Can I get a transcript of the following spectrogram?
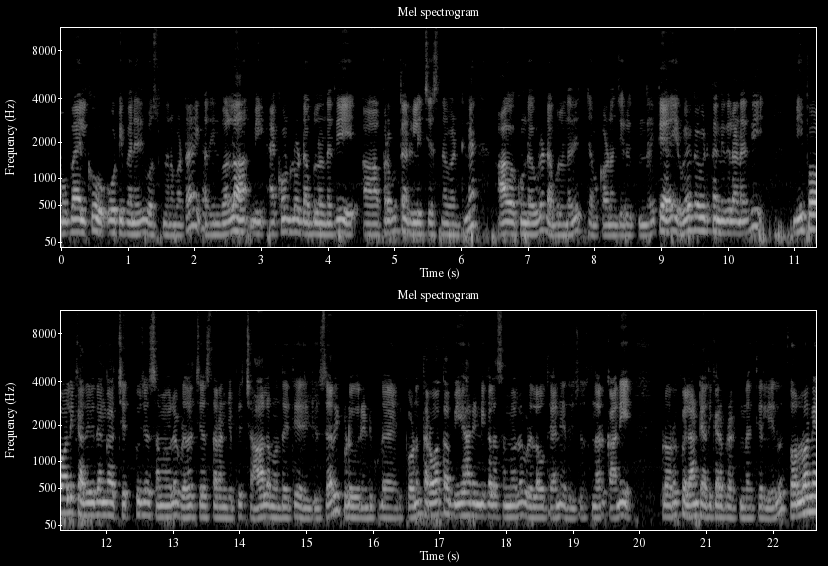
మొబైల్కు ఓటీపీ అనేది వస్తుందన్నమాట. ఇక దీనివల్ల మీ అకౌంట్లో డబ్బులు అనేది ప్రభుత్వం రిలీజ్ చేసిన వెంటనే ఆగకుండా కూడా డబ్బులు అనేది జమ కావడం జరుగుతుంది. అయితే ఇరవై ఒక విడత నిధులు అనేది దీపావళికి అదేవిధంగా చెట్ పూజ సమయంలో విడుదల చేస్తారని చెప్పి చాలా మంది అయితే ఎదురు చూశారు. ఇప్పుడు రెండు కూడా వెళ్ళిపోవడం. తర్వాత బీహార్ ఎన్నికల సమయంలో విడుదలవుతాయని ఎదురు చూస్తున్నారు. కానీ ఇప్పటివరకు ఎలాంటి అధికార ప్రకటన అయితే లేదు. త్వరలోనే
